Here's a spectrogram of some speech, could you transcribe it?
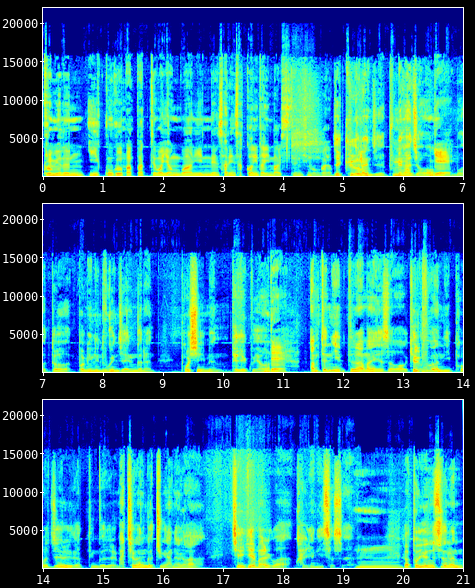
그러면은 이 고급 아파트와 연관이 있는 살인 사건이다 이 말씀이신 건가요? 이제 그거는 이제 분명하죠. 예. 뭐더 범인이 누구인지 이런 거는 보시면 되겠고요. 네. 아무튼 이 드라마에서 결국은 이 퍼즐 같은 걸 맞춰가는 것 중에 하나가 재개발과 관련이 있었어요. 음, 그러니까 도윤수는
